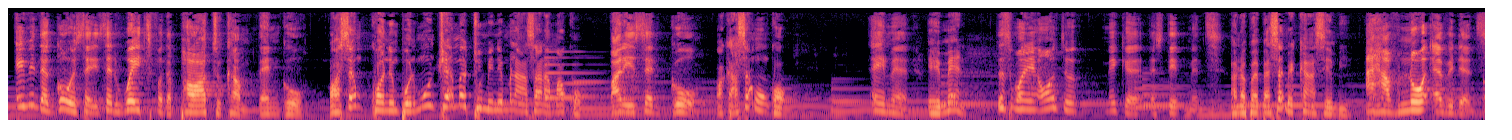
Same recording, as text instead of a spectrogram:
Even the go, he said, He said, Wait for the power to come, then go. ɔsɛ kɔ ne mpo no montwɛn ma tumi ne mmra ansa na moakɔ But he said, Go. ɔka sɛ monkɔ Amen. amen This morning, I want to make a, a statement. anɔpɛ pɛ sɛ meka asɛm bi I have no evidence.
